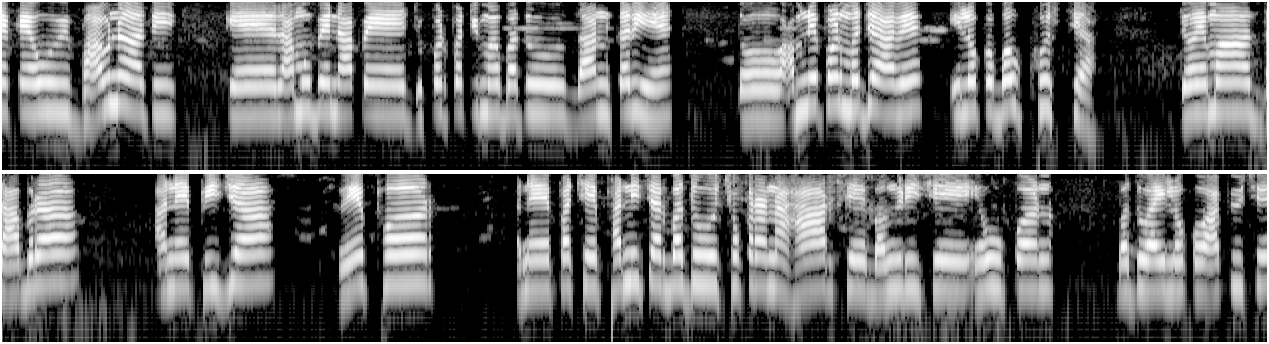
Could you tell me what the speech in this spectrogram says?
એક એવી ભાવના હતી કે રામુબેન આપે ઝૂંપડપટ્ટીમાં બધું દાન કરીએ, તો અમને પણ મજા આવે, એ લોકો બહુ ખુશ થયા. તો એમાં ધાબળા અને પીઝા, વેફર અને પછી ફર્નિચર બધું છોકરાના હાર છે, બંગડી છે, એવું પણ બધું આ લોકો આપ્યું છે.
